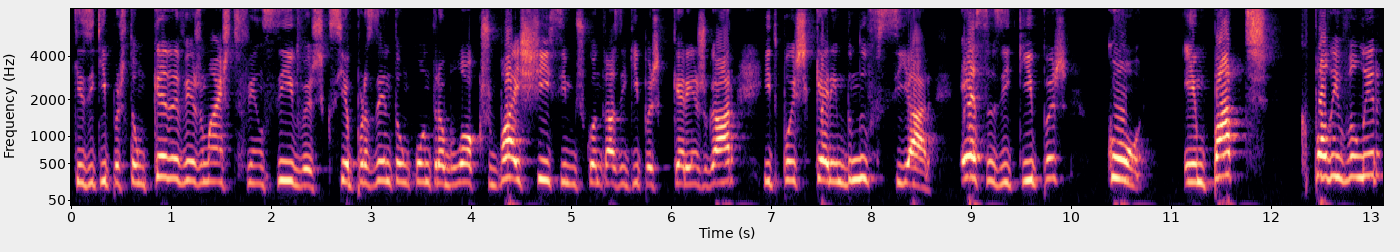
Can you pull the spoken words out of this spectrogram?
que as equipas estão cada vez mais defensivas, que se apresentam contra blocos baixíssimos contra as equipas que querem jogar e depois querem beneficiar essas equipas com empates que podem valer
